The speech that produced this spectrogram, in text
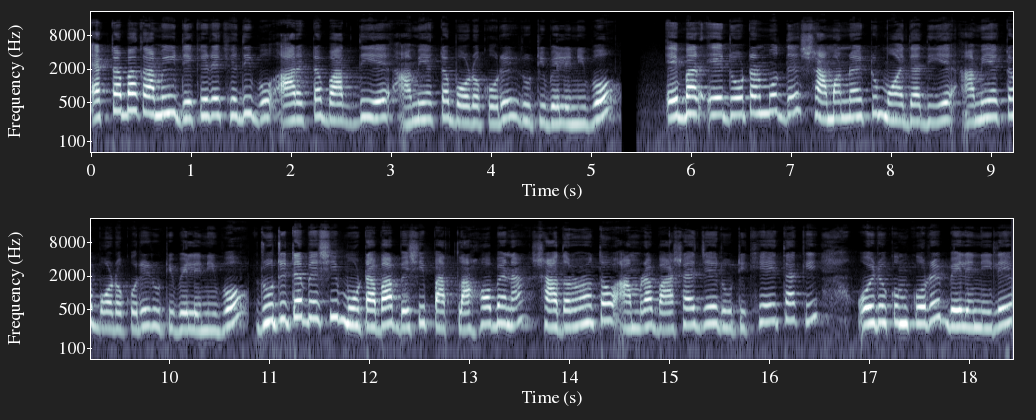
একটা বাঘ আমি ডেকে রেখে দিব, আর একটা বাঘ দিয়ে আমি একটা বড় করে রুটি বেলে নিব। এবার এই ডোটার মধ্যে সামান্য একটু ময়দা দিয়ে আমি একটা বড় করে রুটি বেলে নিব। রুটিটা বেশি মোটা বা বেশি পাতলা হবে না। সাধারণত আমরা বাসায় যে রুটি খেয়ে থাকি ওই রকম করে বেলে নিলেই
